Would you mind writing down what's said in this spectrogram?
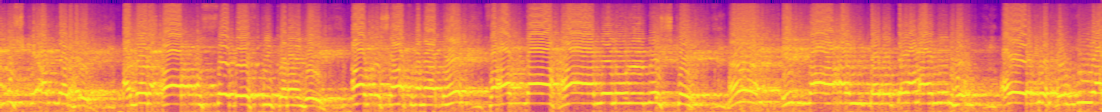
مشک اندر ہے۔ اگر آپ اس سے دوستی کریں گے، آپ کے ساتھ مناتے ہیں فاما حامل المشک اتنا انتر عامل ہو اور جو حضیہ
